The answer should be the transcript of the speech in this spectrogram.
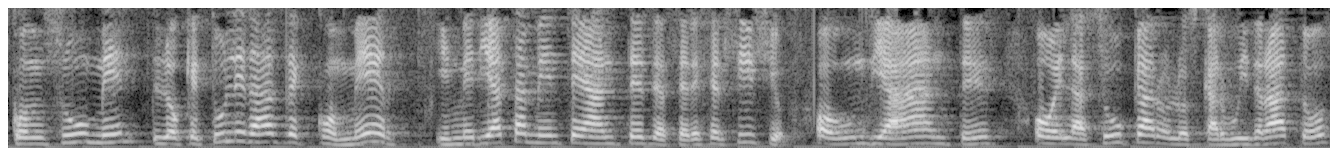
consumen lo que tú le das de comer inmediatamente antes de hacer ejercicio, o un día antes, o el azúcar o los carbohidratos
